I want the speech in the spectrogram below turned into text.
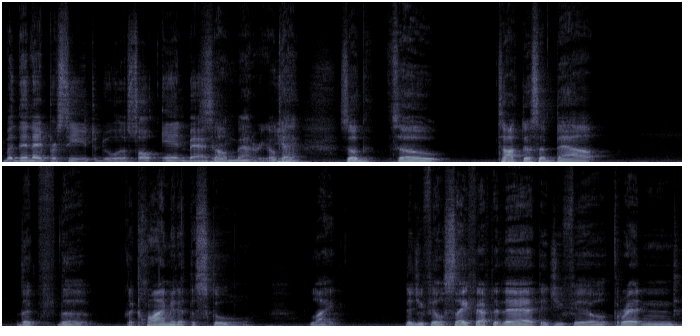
but then they proceeded to do an assault and battery. Assault and battery. Okay, so so talk to us about the the the climate at the school. Like, did you feel safe after that? Did you feel threatened?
